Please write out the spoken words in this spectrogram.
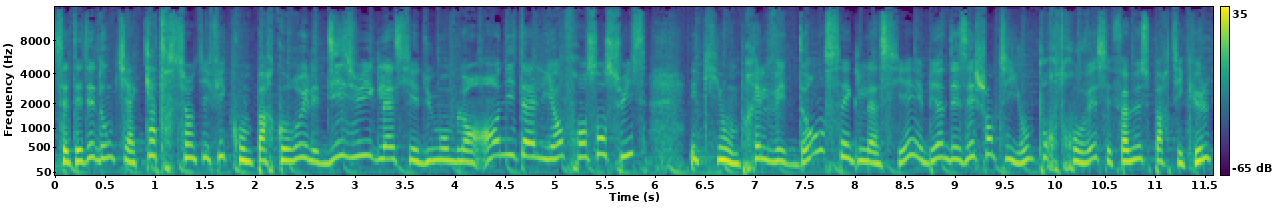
Cet été, donc, il y a quatre scientifiques qui ont parcouru les 18 glaciers du Mont Blanc en Italie, en France, en Suisse, et qui ont prélevé dans ces glaciers eh bien, des échantillons pour trouver ces fameuses particules.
